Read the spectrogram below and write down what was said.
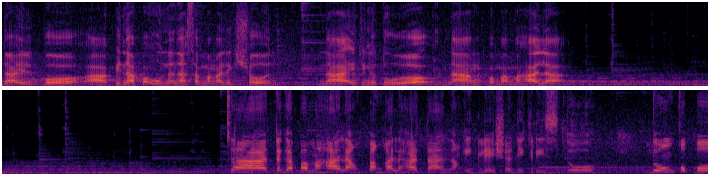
Dahil po ah, pinapauna na sa mga leksyon na itinuturo ng pamamahala. Sa tagapamahalang pangkalahatan ng Iglesia ni Cristo, doon ko po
